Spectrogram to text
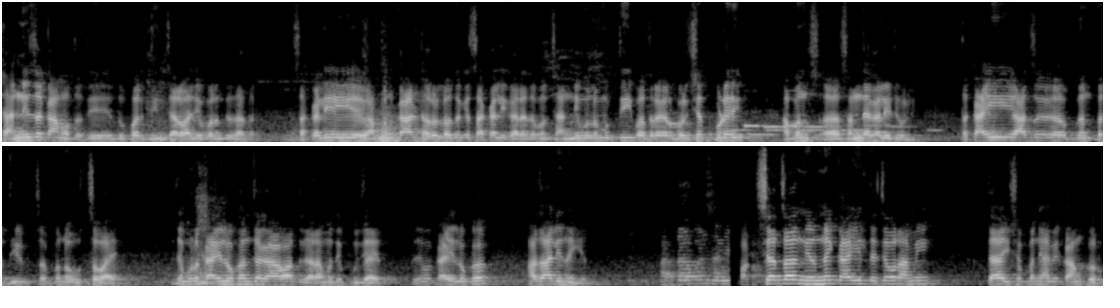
छाननीचं काम होतं ते दुपारी तीन चार वाजेपर्यंत झालं. सकाळी आपण काल ठरवलं होतं की सकाळी करायचं पण छाननी मुलं मग ती पत्रकार परिषद पुढे आपण संध्याकाळी ठेवली. तर काही आज गणपतीचं पण उत्सव आहे. त्याच्यामुळं काही लोकांच्या गावात घरामध्ये पूजा आहेत. तेव्हा काही लोक आज आली नाही आहेत. आता आपण सांगितलं पक्षाचा निर्णय काय येईल त्याच्यावर आम्ही त्या हिशोबाने आम्ही काम करू.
